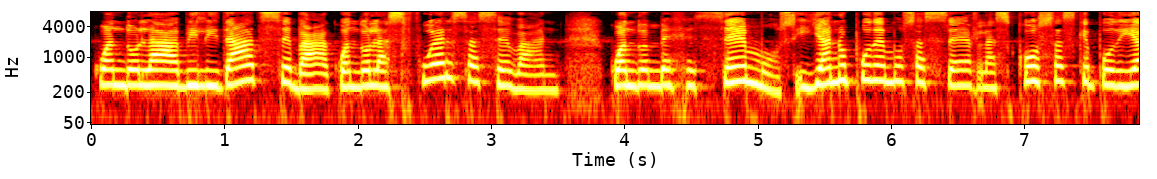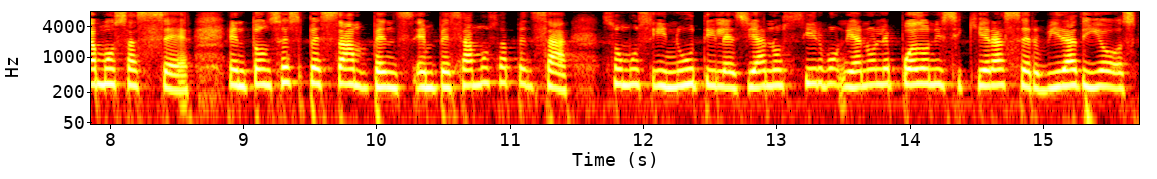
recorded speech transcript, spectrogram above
cuando la habilidad se va, cuando las fuerzas se van, cuando envejecemos y ya no podemos hacer las cosas que podíamos hacer, entonces empezamos a pensar, somos inútiles, ya no sirvo, ya no le puedo ni siquiera servir a Dios,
